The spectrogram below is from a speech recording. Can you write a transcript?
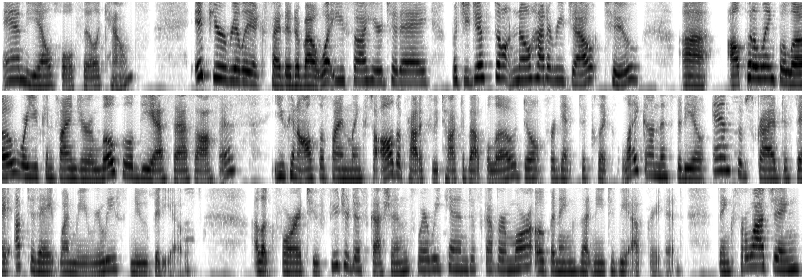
and Yale wholesale accounts. If you're really excited about what you saw here today, but you just don't know how to reach out to, uh, I'll put a link below where you can find your local DSS office. You can also find links to all the products we talked about below. Don't forget to click like on this video and subscribe to stay up to date when we release new videos. I look forward to future discussions where we can discover more openings that need to be upgraded. Thanks for watching.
